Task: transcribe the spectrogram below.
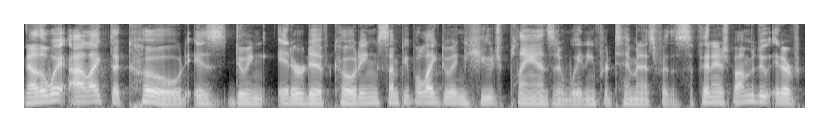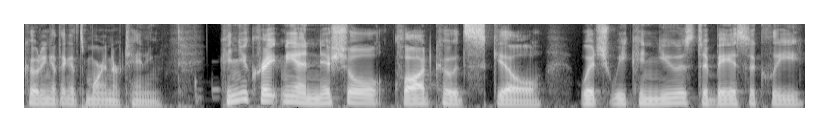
Now the way I like to code is doing iterative coding. Some people like doing huge plans and waiting for 10 minutes for this to finish, but I'm gonna do iterative coding. I think it's more entertaining. Can you create me an initial Claude Code skill, which we can use to basically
